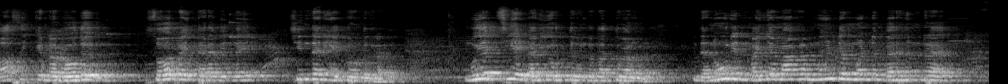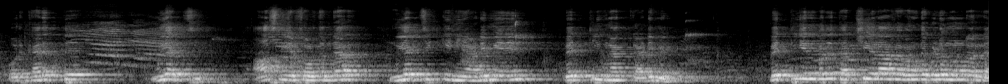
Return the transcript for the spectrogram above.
வாசிக்கின்ற போது சோர்வை தரவில்லை சிந்தனையை தூண்டுகிறது. முயற்சியை வலியுறுத்துகின்ற தத்துவங்கள். இந்த நூலின் மையமாக மீண்டும் மீண்டும் வருகின்ற ஒரு கருத்து முயற்சி. ஆசிரியர் சொல்கின்றார் முயற்சிக்கு நீ அடிமையெனில் வெற்றி உனக்கு அடிமை. வெற்றி என்பது தற்செயலாக வந்து விடும் ஒன்றல்ல.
